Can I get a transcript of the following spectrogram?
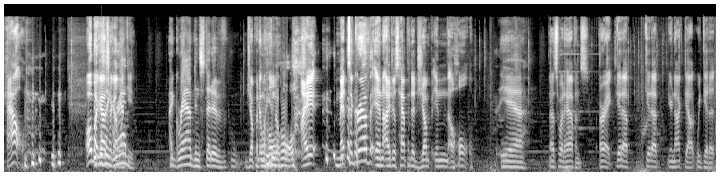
How? oh my Because gosh, I I, got grabbed- lucky. I grabbed instead of Jumping in the, hole. in the hole. I meant to grab and I just happened to jump in a hole. yeah. That's what happens. All right, get up. Get up. You're knocked out. We get it.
